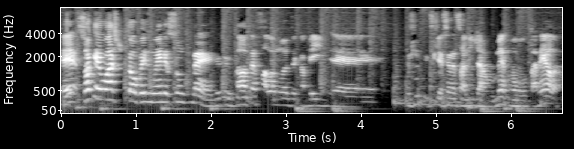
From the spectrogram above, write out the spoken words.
É, só que eu acho que talvez o Anderson, né, eu estava até falando antes, acabei é, esquecendo essa linha de argumento, vamos voltar nela.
